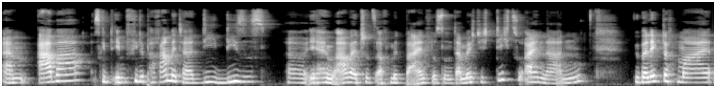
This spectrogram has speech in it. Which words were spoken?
Ähm, aber es gibt eben viele Parameter, die dieses äh, ja, im Arbeitsschutz auch mit beeinflussen. Und da möchte ich dich zu einladen. Überleg doch mal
